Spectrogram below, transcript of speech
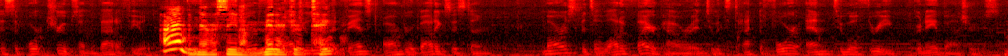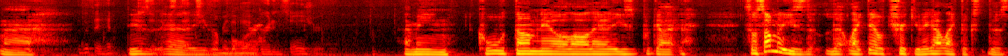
to support troops on the battlefield. I've never seen a miniature tank. Advanced armed robotic system MAARS fits a lot of firepower into its the 4M203 grenade launchers. Nah. These, uh, these are boring. I mean, cool thumbnail, all that. He's got. So some of these, like they'll trick you. They got like the, the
